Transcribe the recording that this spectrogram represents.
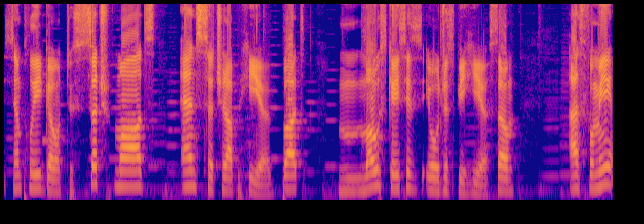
simply go to search mods and search it up here. But most cases, it will just be here. So as for me,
